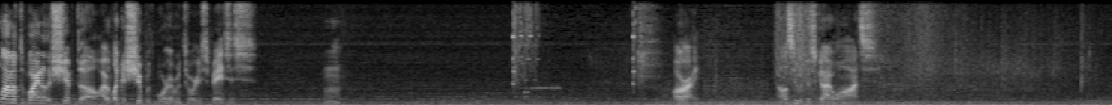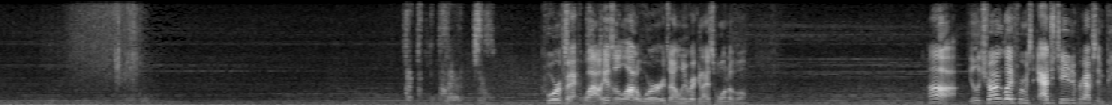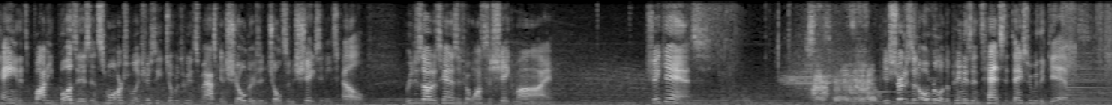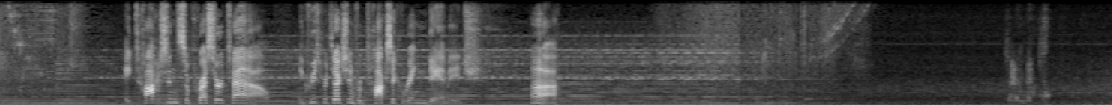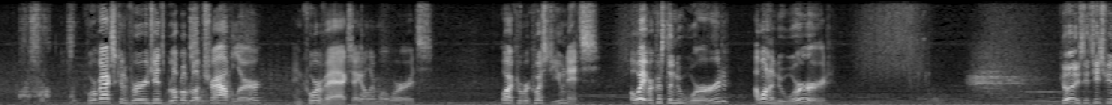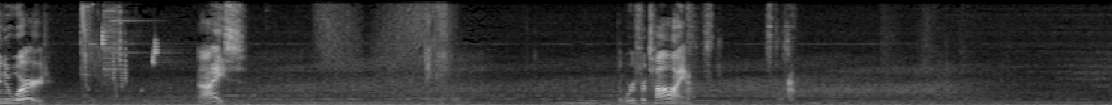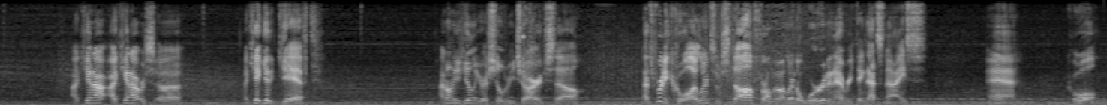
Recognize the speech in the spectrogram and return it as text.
Still not enough to buy another ship, though. I would like a ship with more inventory spaces. Hmm. Alright. Now let's see what this guy wants. Corvette. Wow, he has a lot of words. I only recognize one of them. Ah, the electronic life form is agitated and perhaps in pain. Its body buzzes, and small arcs of electricity jump between its mask and shoulders. It jolts and shakes. It needs help. Reaches out its hand as if it wants to shake mine. Shake hands. He's sure as an overload. The pain is intense. It thanks me with a gift. A toxin suppressor towel. Increased protection from toxic ring damage. Ah. Korvax Convergence, blah blah blah Traveler, and Korvax. I gotta learn more words. Oh, I could request units. Oh wait, request a new word? I want a new word. Good, gonna teach me a new word. Nice. The word for time. I cannot, I cannot, uh, I can't get a gift. I don't need healing or a shield recharge, so. That's pretty cool. I learned some stuff from him. I learned a word and everything. That's nice. Yeah. Cool.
